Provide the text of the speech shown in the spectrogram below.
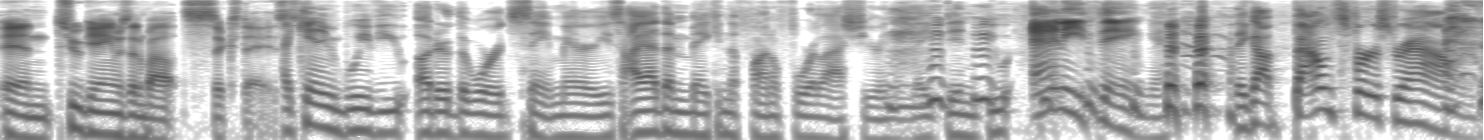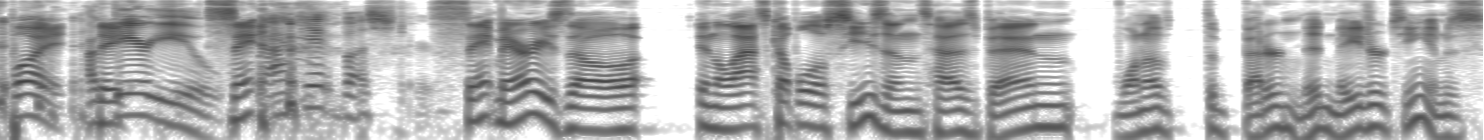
in two games in about six days. I can't even believe you uttered the word St. Mary's. I had them making the Final Four last year, and they didn't do anything. they got bounced first round. But How they, dare you? St. Bracket buster. St. Mary's, though, in the last couple of seasons, has been one of the better mid-major teams,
